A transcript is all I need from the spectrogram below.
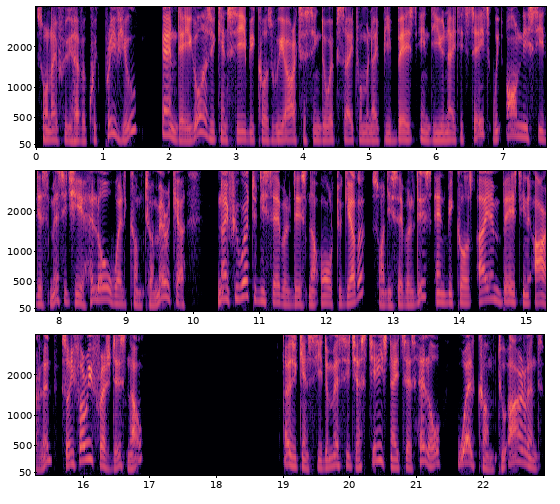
So now if we have a quick preview, and there you go, as you can see, because we are accessing the website from an IP based in the United States, we only see this message here, hello, welcome to America. Now, if we were to disable this now altogether, so I disable this, and because I am based in Ireland, so if I refresh this now, as you can see, the message has changed. Now it says, hello, welcome to Ireland.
